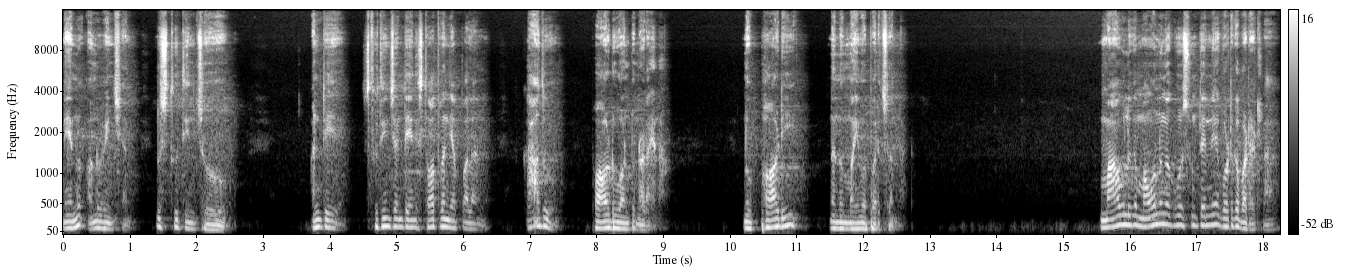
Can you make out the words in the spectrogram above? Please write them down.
నేను అనుభవించాను. నువ్వు స్థుతించు అంటే స్థుతించంటే ఏంది? స్తోత్రం చెప్పాలని. కాదు పాడు అంటున్నాడు ఆయన. నువ్వు పాడి నన్ను మహిమపరచు అన్నాడు. మామూలుగా మౌనంగా కూర్చుంటేనే గుటకబడట్లా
